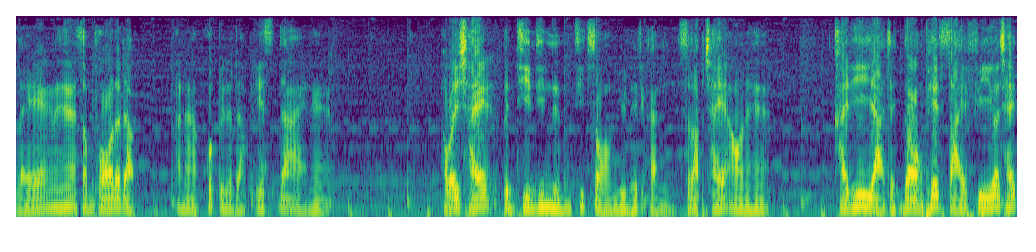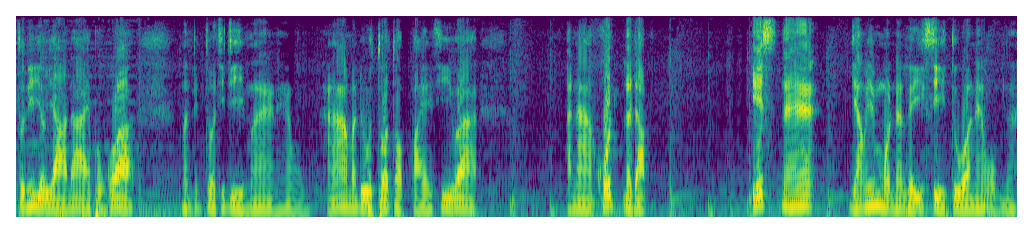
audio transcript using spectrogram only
แรงนะฮะสัมพอระดับอนาคตเป็นระดับ S ได้นะฮะเอาไว้ใช้เป็นทีมที่ 1 ที่ 2 อยู่ในกันสลับใช้เอานะฮะ รที่อยากจะดองเพชรสายฟรีก็ใช้ตัวนี้ยาวๆได้ ผมก็ว่ามันเป็นตัวที่ดีมากนะครับผมอ่ามาดูตัวต่อไปที่ว่าอนาคตระดับ S นะฮะยังไม่หมดนะเหลืออีก 4 ตัวนะครับผมนะ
